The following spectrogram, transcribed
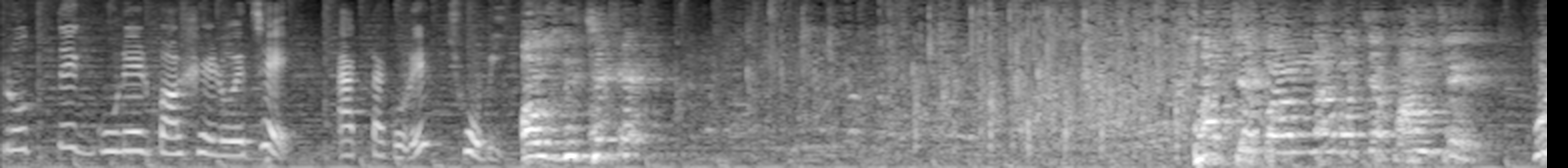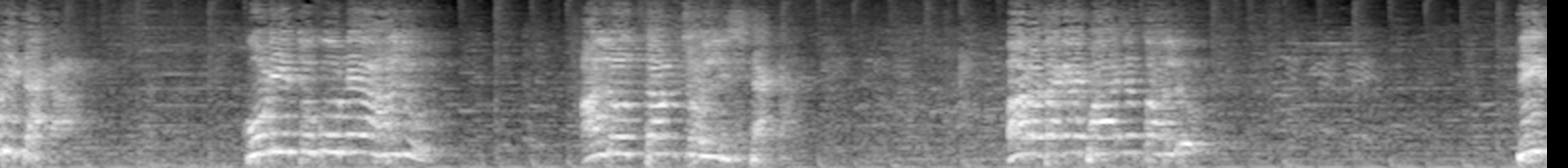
প্রত্যেক গুণের পাশে রয়েছে একটা করে ছবি। কে? সবচেয়ে কম দাম হচ্ছে পাউচের, কুড়ি টাকা। কুড়ি দুগুণে আলু আলুর দাম চল্লিশ টাকা। বারো টাকায় পাওয়া যেত আলু। তিন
